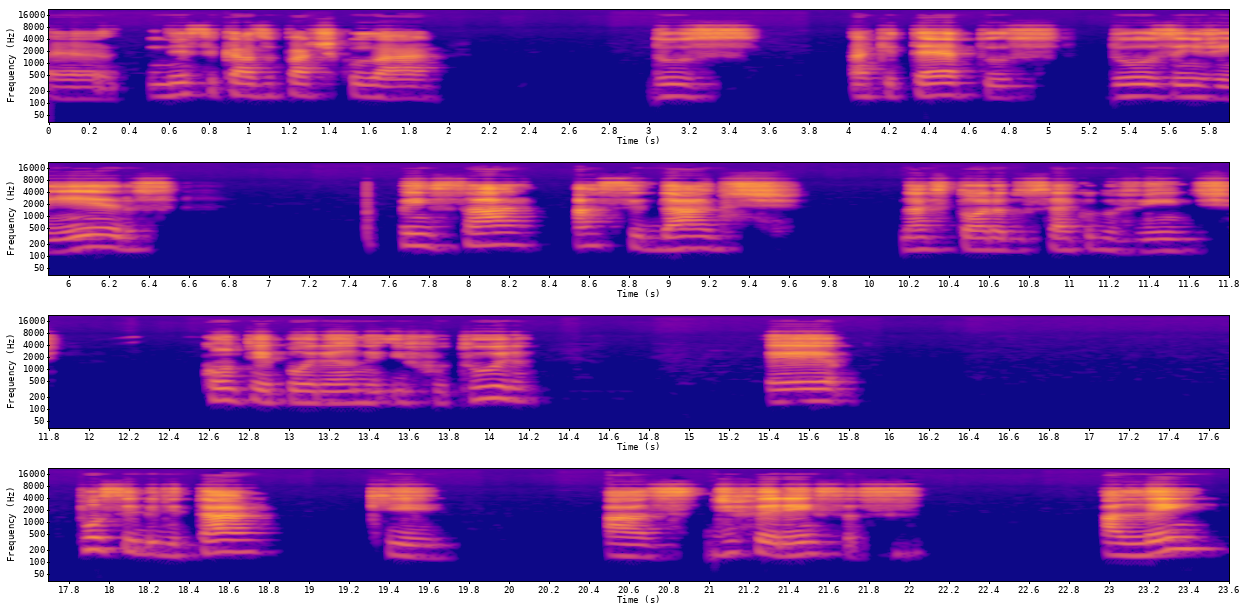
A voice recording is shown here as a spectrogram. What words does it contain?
é, é, nesse caso particular dos arquitetos, dos engenheiros, pensar a cidade na história do século XX, contemporânea e futura, é possibilitar que as diferenças, além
